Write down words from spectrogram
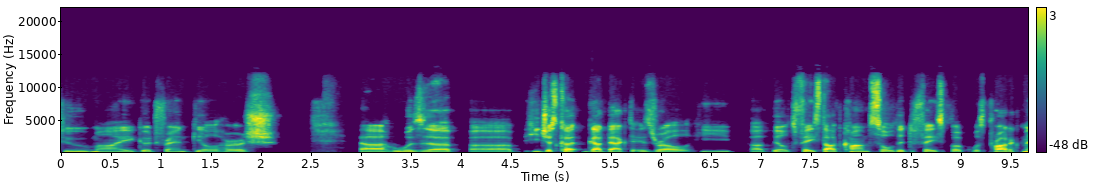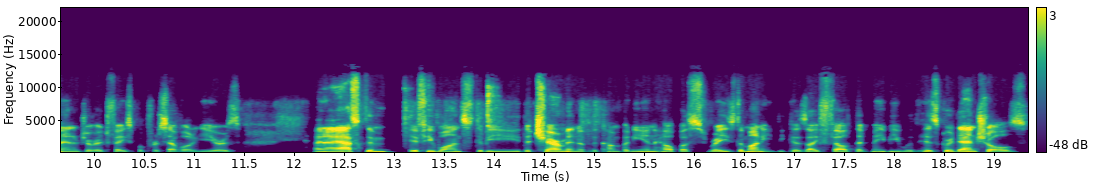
to my good friend Gil Hirsch, uh, who was a uh, he just cut, got back to Israel. He uh, built Face.com, sold it to Facebook, was product manager at Facebook for several years. And I asked him if he wants to be the chairman of the company and help us raise the money because I felt that maybe with his credentials,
